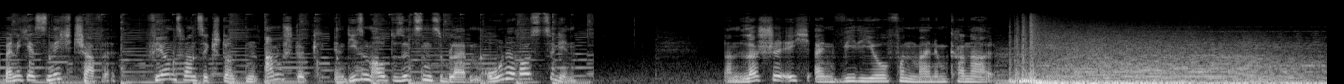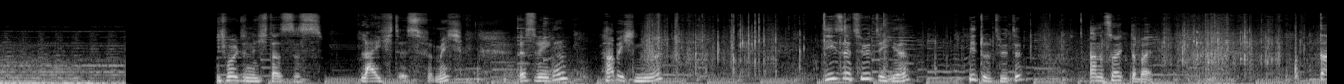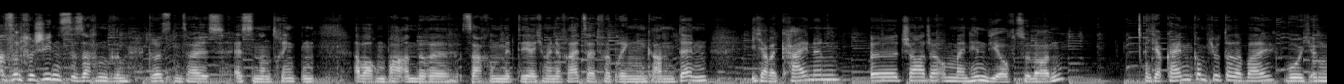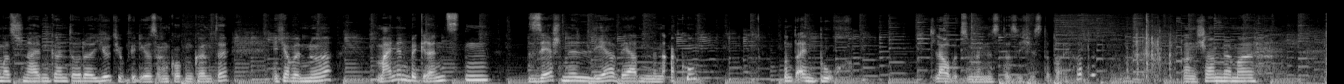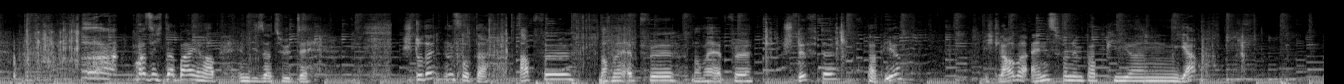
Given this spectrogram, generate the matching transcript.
Wenn ich es nicht schaffe, 24 Stunden am Stück in diesem Auto sitzen zu bleiben, ohne rauszugehen, dann lösche ich ein Video von meinem Kanal. Ich wollte nicht, dass es leicht ist für mich. Deswegen habe ich nur diese Tüte hier, Beetle-Tüte, an Zeug dabei. Da sind verschiedenste Sachen drin, größtenteils Essen und Trinken, aber auch ein paar andere Sachen, mit der ich meine Freizeit verbringen kann. Denn ich habe keinen äh, Charger, um mein Handy aufzuladen. Ich habe keinen Computer dabei, wo ich irgendwas schneiden könnte oder YouTube-Videos angucken könnte. Ich habe nur meinen begrenzten, sehr schnell leer werdenden Akku und ein Buch. Ich glaube zumindest, dass ich es dabei habe. Dann schauen wir mal, was ich dabei habe in dieser Tüte. Studentenfutter, Apfel, noch mehr Äpfel, noch mehr Äpfel, Stifte, Papier. Ich glaube, eins von den Papieren, ja,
